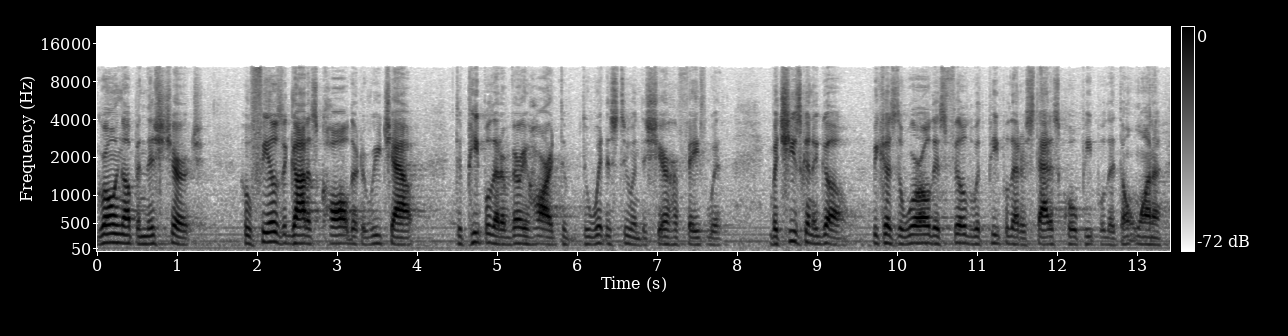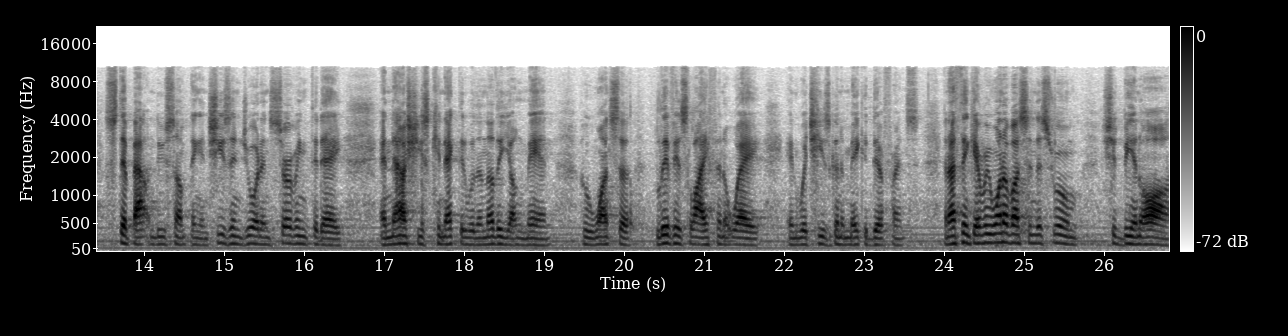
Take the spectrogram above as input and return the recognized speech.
growing up in this church, who feels that God has called her to reach out to people that are very hard to, to witness to and to share her faith with. But she's going to go because the world is filled with people that are status quo people that don't want to step out and do something. And she's in Jordan serving today. And now she's connected with another young man who wants to live his life in a way in which he's going to make a difference. And I think every one of us in this room should be in awe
